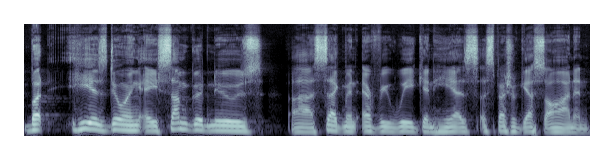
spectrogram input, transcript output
But he is doing a Some Good News uh, segment every week, and he has a special guest on, and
